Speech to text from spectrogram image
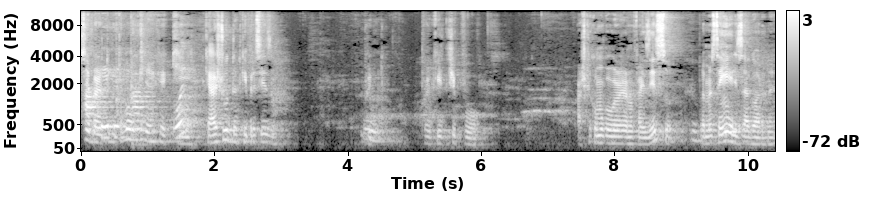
Sim, Berto, aquele- muito bom que, que, que, que ajuda, que precisa. Por- Porque, tipo, acho que como o governo faz isso, pelo menos tem eles agora, né?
